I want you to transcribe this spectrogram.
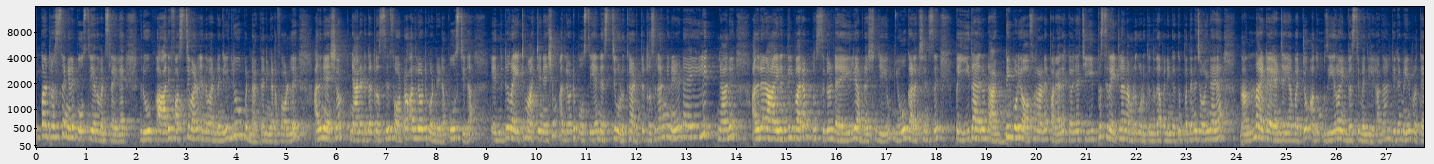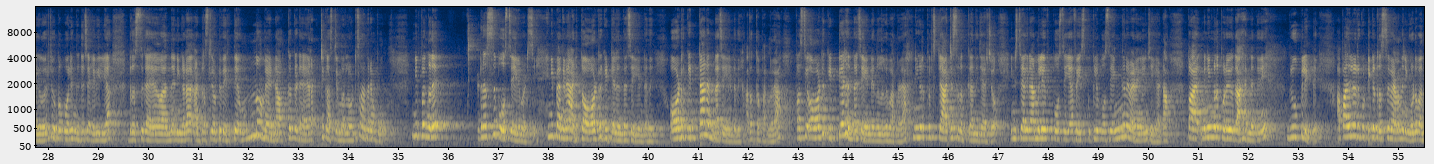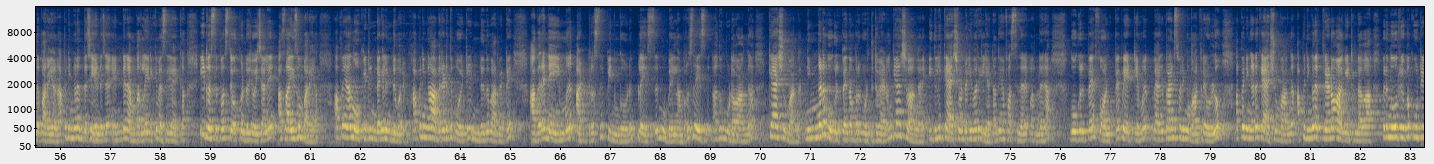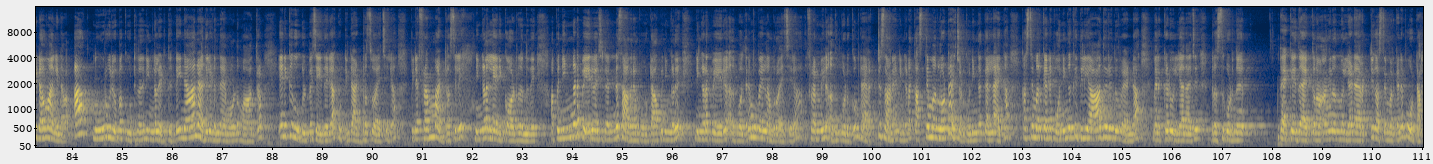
ഇപ്പോൾ ഡ്രസ്സ് എങ്ങനെ പോസ്റ്റ് ചെയ്യാന്ന് മനസ്സിലായില്ലേ? ഗ്രൂപ്പ് ആദ്യം ഫസ്റ്റ് വൺ എന്ന് പറഞ്ഞെങ്കിൽ ഗ്രൂപ്പ് ഉണ്ടാക്കുക നിങ്ങളുടെ ഫോണിൽ അതിനുശേഷം ഞാനിടുന്ന ഡ്രസ്സ് ഫോട്ടോ അതിലോട്ട് കൊണ്ടിടുക പോസ്റ്റ് ഇടുക. എന്നിട്ട് റേറ്റ് മാറ്റിയതിന് ശേഷം അതിലോട്ട് പോസ്റ്റ് ചെയ്യുക നെക്സ്റ്റ് കൊടുക്കുക അടുത്ത ഡ്രസ്സിൽ അങ്ങനെ അങ്ങനെയാണ് ഡെയിലി ഞാൻ അതിലൊരു ആയിരത്തിൽ പരം ഡ്രസ്സുകൾ ഡെയിലി അപ്ഡേഷൻ ചെയ്യും. ന്യൂ കളക്ഷൻസ് ഇപ്പോൾ ഈദായതുകൊണ്ട് അടിപൊളി ഓഫറാണ് പറയാതിരിക്കാൻ കഴിഞ്ഞാൽ ചീപ്പസ്റ്റ് റേറ്റിലാണ് നമ്മൾ കൊടുക്കുന്നത്. അപ്പോൾ നിങ്ങൾക്ക് ഇപ്പോൾ തന്നെ ജോയിൻ ആയാൽ നന്നായിട്ട് ഏൺ ചെയ്യാൻ പറ്റും. അതും സീറോ ഇൻവെസ്റ്റ്മെന്റിൽ അതാണ് ഇതിന്റെ മെയിൻ പ്രത്യേകത. ഒരു രൂപ പോലും നിങ്ങൾക്ക് ചിലവില്ല. ഡ്രസ്സ് വന്ന് നിങ്ങളുടെ അഡ്രസ്സിലോട്ട് വരുത്തേ ഒന്നും വേണ്ട ഒക്കെ ഡയറക്റ്റ് കസ്റ്റമറിലോട്ട് സാധനം പോകും ഇനിയിപ്പോൾ നിങ്ങൾ ഡ്രസ്സ് പോസ്റ്റ് ചെയ്യൽ പഠിച്ച്. ഇനിയിപ്പോൾ അങ്ങനെ അടുത്ത ഓർഡർ കിട്ടിയാൽ എന്താ ചെയ്യേണ്ടത്? ഓർഡർ കിട്ടാൻ എന്താ ചെയ്യേണ്ടത്? അതൊക്കെ പറഞ്ഞുതരാം ഫസ്റ്റ് ഓർഡർ കിട്ടിയാൽ എന്താ ചെയ്യേണ്ടത് എന്നുള്ളത് പറഞ്ഞുതരാം നിങ്ങളിപ്പോൾ ഒരു സ്റ്റാറ്റസ് വെക്കുക എന്ന് വിചാരിച്ചോ ഇൻസ്റ്റാഗ്രാമിൽ പോസ്റ്റ് ചെയ്യുക ഫേസ്ബുക്കിൽ പോസ്റ്റ് ചെയ്യുക എങ്ങനെ വേണമെങ്കിലും ചെയ്യാം കേട്ടോ അപ്പോൾ നിങ്ങളിപ്പോൾ ഒരു ഉദാഹരണത്തിന് ഗ്രൂപ്പിലിട്ട്. അപ്പോൾ അതിലൊരു കുട്ടിക്ക് ഡ്രസ്സ് വേണമെന്ന് നിങ്ങളോട് വന്ന് പറയുകയാണ് അപ്പോൾ നിങ്ങൾ എന്താ ചെയ്യേണ്ടത് വെച്ചാൽ എന്റെ നമ്പറിൽ എനിക്ക് മെസ്സേജ് അയക്കാം. ഈ ഡ്രസ്സ് ഇപ്പോൾ സ്റ്റോക്ക് ഉണ്ടോ ചോദിച്ചാൽ ആ സൈസും പറയാം. അപ്പോൾ ഞാൻ നോക്കിയിട്ടുണ്ടെങ്കിൽ ഉണ്ട് പറയും. അപ്പോൾ നിങ്ങൾ അവരുടെ അടുത്ത് പോയിട്ട് ഉണ്ടെന്ന് പറഞ്ഞിട്ട് അവരെ name address pincode place mobile number size അതും കൂടെ വാങ്ങുക ക്യാഷും വാങ്ങുക. നിങ്ങളുടെ ഗൂഗിൾ പേ നമ്പർ കൊടുത്തിട്ട് വേണം ക്യാഷ് വാങ്ങാൻ ഇതിൽ ക്യാഷ് ഓൺ ഡെലിവറി ഇല്ല കേട്ടോ. അത് ഞാൻ ഫസ്റ്റ് തന്നെ പറഞ്ഞുതരാം. Google Pay PhonePe Paytm bank transferring മാത്രമേ ഉള്ളൂ അപ്പോൾ നിങ്ങളുടെ ക്യാഷും വാങ്ങുക. അപ്പോൾ നിങ്ങൾ എത്രയാണോ വാങ്ങിയിട്ടുണ്ടാവുക? ഒരു നൂറ് രൂപ കൂട്ടിയിട്ടാവും വാങ്ങിയിട്ടുണ്ടാവുക. ആ നൂറ് രൂപ കൂട്ടുന്നത് നിങ്ങൾ എടുത്തിട്ട് ഞാൻ അതിലിടുന്ന എമൗണ്ട് മാത്രം എനിക്ക് ഗൂഗിൾ പേ ചെയ്ത് തരിക കുട്ടിന്റെ അഡ്രസ്സ് അയച്ചു തരിക. പിന്നെ ഫ്രം അഡ്രസ്സിൽ നിങ്ങളല്ലേ എനിക്ക് ഓർഡർ തന്നത്? അപ്പോൾ നിങ്ങളുടെ പേര് വെച്ചിട്ട് തന്നെ സാധനം പോട്ടാ. അപ്പോൾ നിങ്ങൾ നിങ്ങളുടെ പേര് അതുപോലെ തന്നെ മൊബൈൽ നമ്പറും അയച്ചു തരിക. ഫ്രമ്മിൽ അതും കൊടുക്കും. ഡയറക്റ്റ് സാധനം നിങ്ങളുടെ കസ്റ്റമറിലോട്ട് അയച്ചു കൊടുക്കും. നിങ്ങൾക്കല്ല അയക്കാം. കസ്റ്റമർക്ക് തന്നെ പോകും നിങ്ങൾക്ക് ഇതിൽ യാതൊരു ഇതും വേണ്ട. മെനക്കെടും ഇല്ല അതായത് ഡ്രസ്സ് കൊടുന്ന് പാക്ക് ചെയ്ത് അയക്കണം. അങ്ങനെയൊന്നുമില്ല. ഡയറക്റ്റ് കസ്റ്റമർക്ക് തന്നെ പോട്ടാ.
